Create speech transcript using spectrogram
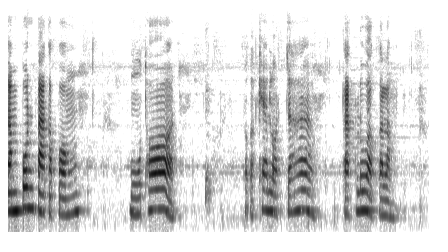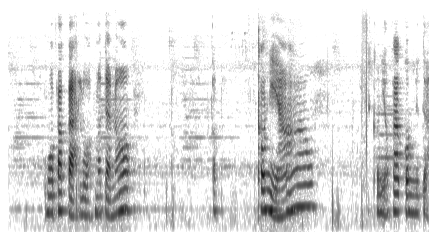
ตำปนปลากระป๋อง หมูทอดแล้วก็แค่รอทจ้า ผักลวกกะหล่ำ หัวผักกาดหลวกเนาะจ้ะเนาะกับข้าวเหนียวข้าวเหนียวข้าวกล้องเนี่ยจ้ะ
